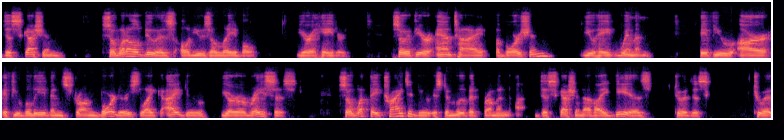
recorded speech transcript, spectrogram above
discussion. So, what I'll do is I'll use a label you're a hater. So if you're anti abortion, you hate women. If you are, if you believe in strong borders like I do, you're a racist. So what they try to do is to move it from a uh, discussion of ideas to a dis- to a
